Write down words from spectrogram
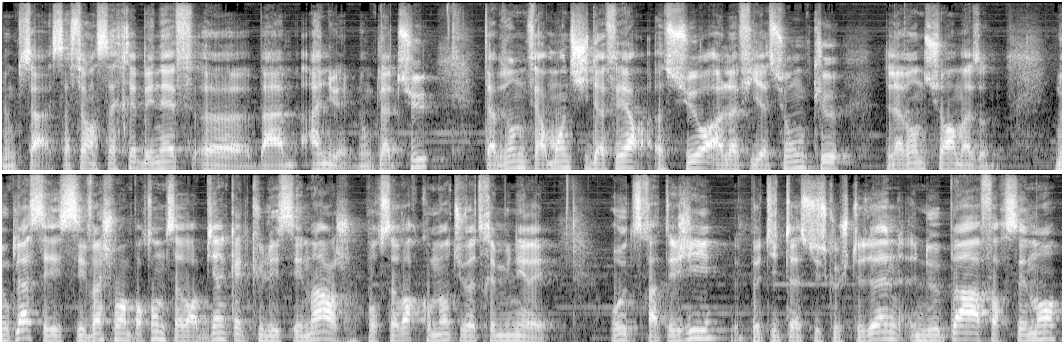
Donc ça, fait un sacré bénéfice euh, bah, annuel. Donc là-dessus, tu as besoin de faire moins de chiffre d'affaires sur l'affiliation que la vente sur Amazon. Donc là, c'est vachement important de savoir bien calculer ces marges pour savoir comment tu vas te rémunérer. Autre stratégie, petite astuce que je te donne, ne pas forcément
